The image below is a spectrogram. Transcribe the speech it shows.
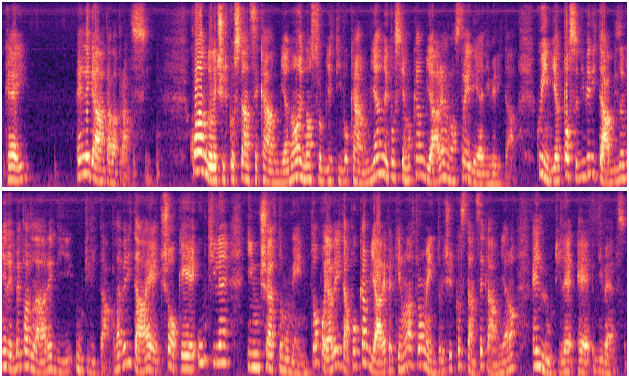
ok? È legata alla prassi. Quando le circostanze cambiano, il nostro obiettivo cambia, noi possiamo cambiare la nostra idea di verità. Quindi al posto di verità bisognerebbe parlare di utilità. La verità è ciò che è utile in un certo momento, poi la verità può cambiare perché in un altro momento le circostanze cambiano e l'utile è diverso.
